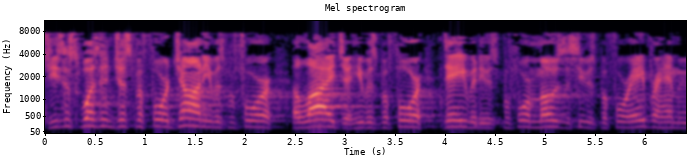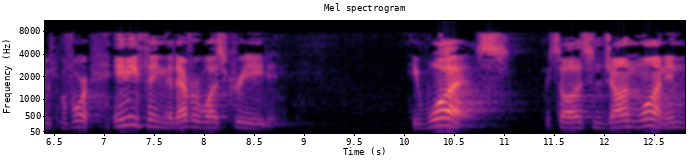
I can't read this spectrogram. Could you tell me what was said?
Jesus wasn't just before John, he was before Elijah, he was before David, he was before Moses, he was before Abraham, he was before anything that ever was created. He was. We saw this in John 1, in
